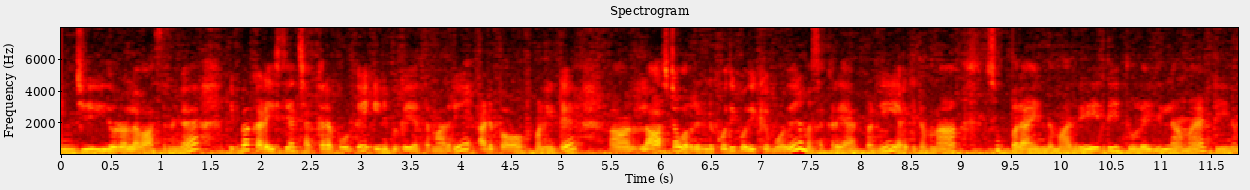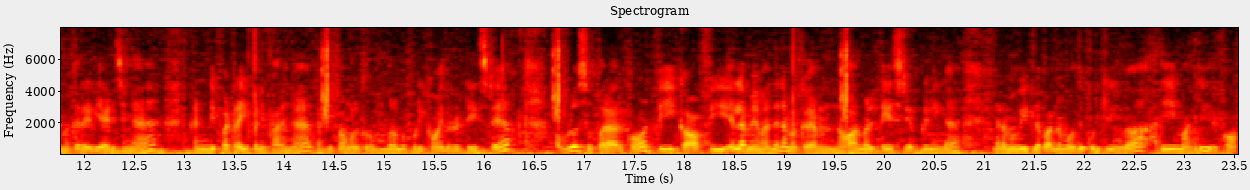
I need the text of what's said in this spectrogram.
இஞ்சி இதோடலாம் வாசனைங்க. இப்போ கடைசியாக சர்க்கரை போட்டு இனிப்புக்கு ஏற்ற மாதிரி அடுப்பை ஆஃப் பண்ணிவிட்டு லாஸ்ட்டாக ஒரு ரெண்டு கொதி கொதிக்கும் போது நம்ம சர்க்கரையை ஆட் பண்ணி இறக்கிட்டோம்னா சூப்பராக இந்த மாதிரி டீ தூள் இல்லாமல் டீ நமக்கு ரெடி ஆகிடுச்சுங்க கண்டிப்பாக ட்ரை பண்ணி பாருங்கள் கண்டிப்பாக உங்களுக்கு ரொம்ப ரொம்ப பிடிக்கும் இதோட டேஸ்ட்டு அவ்வளோ சூப்பராக இருக்கும். டீ காஃபி எல்லாமே வந்து நமக்கு நார்மல் டேஸ்ட் எப்படி நீங்கள் தினமும் வீட்டில் பண்ணும்போது குடிக்கிறீங்களோ அதே மாதிரி இருக்கும்.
